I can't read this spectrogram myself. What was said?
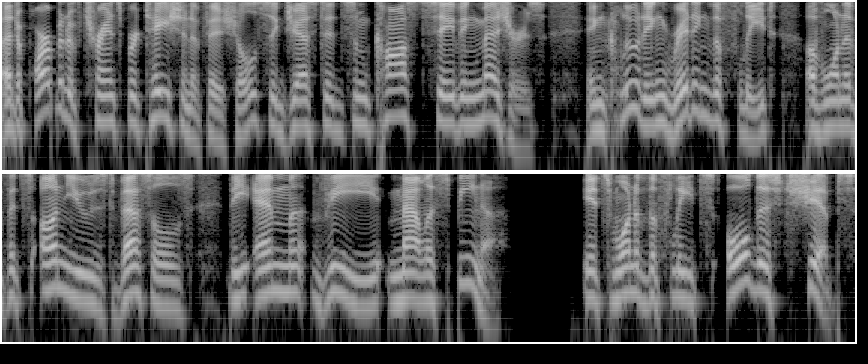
a Department of Transportation official suggested some cost saving measures, including ridding the fleet of one of its unused vessels, the MV Malaspina. It's one of the fleet's oldest ships,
